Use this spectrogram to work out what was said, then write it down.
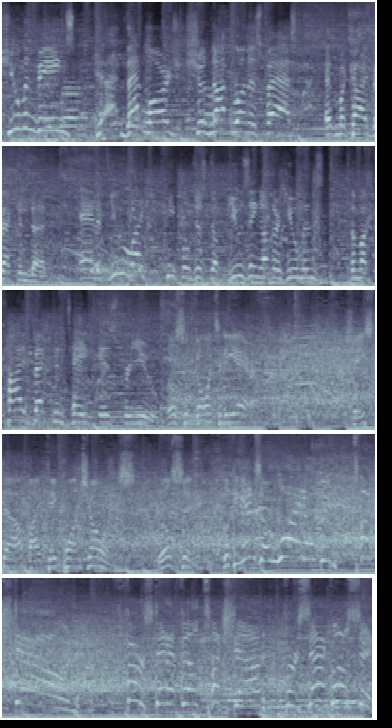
Human beings that large should not run as fast as Mekhi Becton did. And if you like people just abusing other humans, the Mekhi Becton tape is for you. Wilson going to the air. Chased out by Daquan Jones. Wilson looking end zone wide open. Touchdown! First NFL touchdown for Zach Wilson.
